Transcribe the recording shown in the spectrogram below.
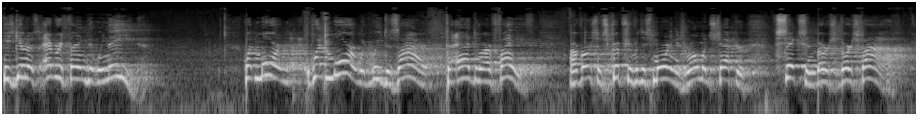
He's given us everything that we need. What more, what more would we desire to add to our faith? Our verse of scripture for this morning is Romans chapter 6 and verse, verse 5,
